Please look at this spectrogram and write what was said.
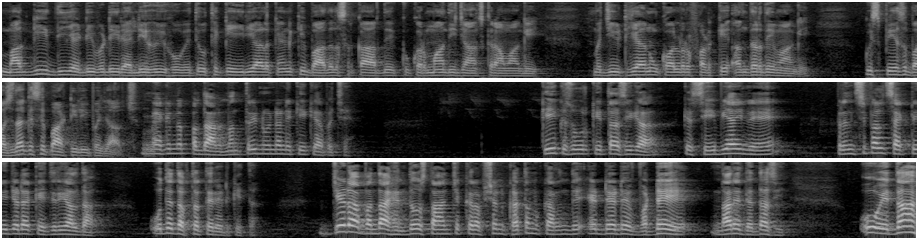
ਮਾਗੀ ਦੀ ਐਡੀ ਵੱਡੀ ਰੈਲੀ ਹੋਈ ਹੋਵੇ ਤੇ ਉੱਥੇ ਕੇਜਰੀਵਾਲ ਕਹਿਣ ਕਿ ਬਾਦਲ ਸਰਕਾਰ ਦੇ ਕੁਕਰਮਾਂ ਦੀ ਜਾਂਚ ਕਰਾਵਾਂਗੇ ਮਜੀਠੀਆ ਨੂੰ ਕਾਲਰ ਫੜ ਕੇ ਅੰਦਰ ਦੇਵਾਂਗੇ ਕੋਈ ਸਪੇਸ ਬਚਦਾ ਕਿਸੇ ਪਾਰਟੀ ਲਈ ਪੰਜਾਬ 'ਚ? ਮੈਂ ਕਹਿੰਦਾ ਪ੍ਰਧਾਨ ਮੰਤਰੀ ਨੂੰ ਇਹਨਾਂ ਨੇ ਕੀ ਕਿਹਾ ਪਿੱਛੇ? ਕੀ ਕਸੂਰ ਕੀਤਾ ਸੀਗਾ ਕਿ ਸੀਬੀਆਈ ਨੇ ਪ੍ਰਿੰਸੀਪਲ ਸੈਕਟਰੀ ਜਿਹੜਾ ਕੇਜਰੀਵਾਲ ਦਾ ਉਹਦੇ ਦਫ਼ਤਰ ਤੇ ਰੇਡ ਕੀਤਾ? ਜਿਹੜਾ ਬੰਦਾ ਹਿੰਦੁਸਤਾਨ 'ਚ ਕਰਪਸ਼ਨ ਖਤਮ ਕਰਨ ਦੇ ਐਡੇ ਐਡੇ ਵੱਡੇ ਨਾਰੇ ਦਿੰਦਾ ਸੀ ਉਹ ਇਦਾਂ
